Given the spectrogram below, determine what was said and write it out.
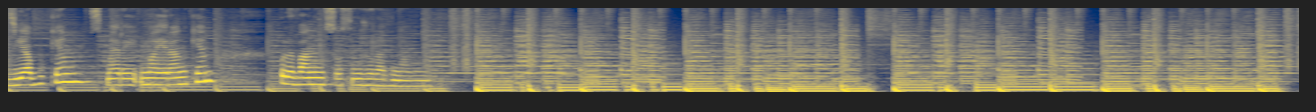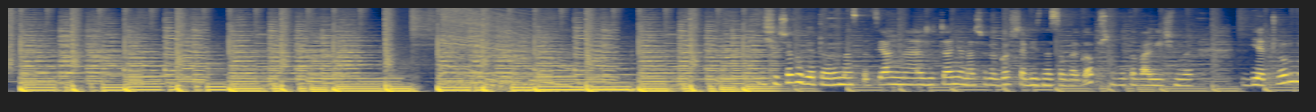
z jabłkiem, z majerankiem, polewanym sosem żurawinowym. Dzisiejszego wieczoru na specjalne życzenia naszego gościa biznesowego przygotowaliśmy wieczór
